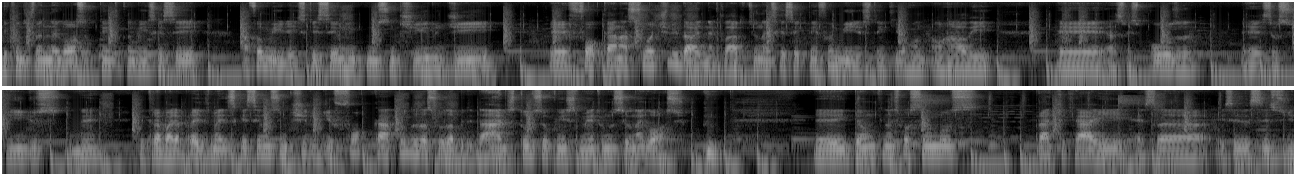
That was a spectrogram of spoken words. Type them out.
E quando estiver no negócio, tenta também esquecer a família. Esquecer no, no sentido de é, focar na sua atividade, né? Claro que não esquecer que tem família, você tem que honrar ali é, a sua esposa, é, seus filhos, né? E trabalha para eles, mas esquecer no sentido de focar todas as suas habilidades, todo o seu conhecimento no seu negócio. É, então, que nós possamos praticar aí essa, esse exercício de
